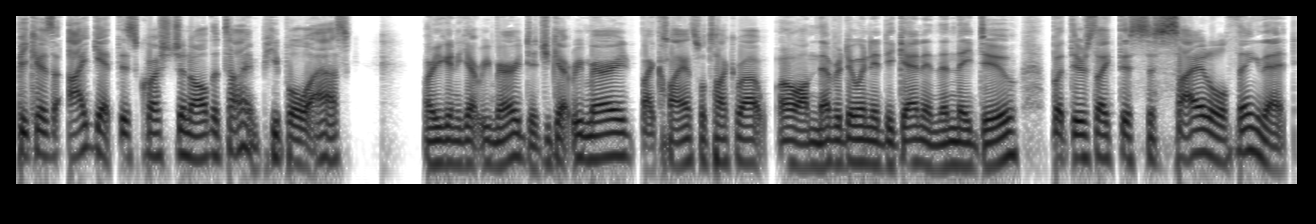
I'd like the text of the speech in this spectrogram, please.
Because I get this question all the time. People ask, are you going to get remarried? Did you get remarried? My clients will talk about, oh, I'm never doing it again. And then they do. But there's like this societal thing that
